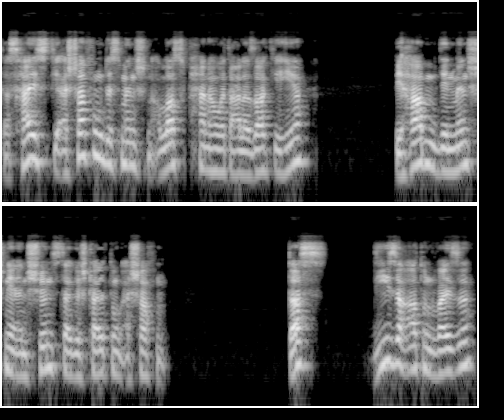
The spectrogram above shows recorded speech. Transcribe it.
Das heißt, die Erschaffung des Menschen, Allah subhanahu wa ta'ala sagt hier, wir haben den Menschen ja in schönster Gestaltung erschaffen. Das, diese Art und Weise,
